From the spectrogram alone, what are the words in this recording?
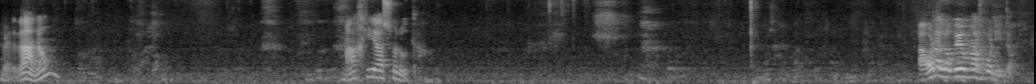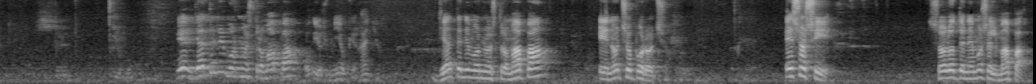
¿Verdad, no? Magia absoluta. Ahora lo veo más bonito. Bien, ya tenemos nuestro mapa. Oh, Dios mío, qué gallo. Ya tenemos nuestro mapa en 8x8. Eso sí, solo tenemos el mapa.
